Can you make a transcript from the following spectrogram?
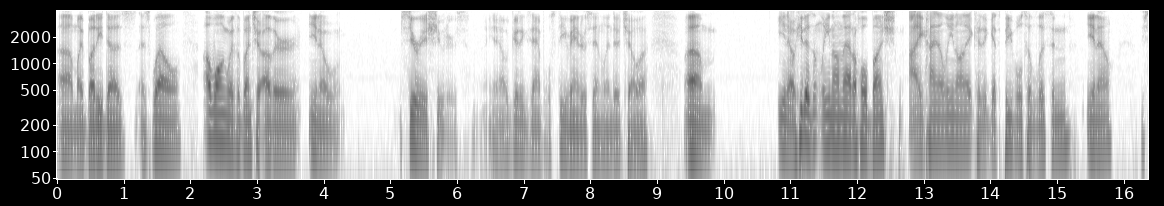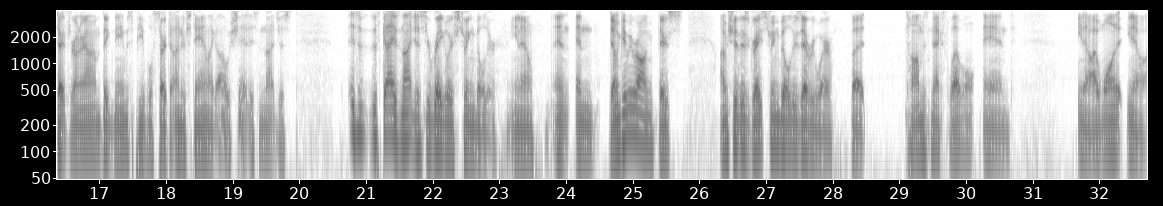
Uh, my buddy does as well along with a bunch of other, you know, serious shooters. You know, a good example, Steve Anderson, Linda Ochoa. Um, you know, he doesn't lean on that a whole bunch. I kind of lean on it because it gets people to listen. You know, you start throwing around big names, people start to understand. Like, oh shit, this is not just this is this guy is not just your regular string builder. You know, and and don't get me wrong, there's I'm sure there's great string builders everywhere, but Tom's next level, and you know, I wanted, you know,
